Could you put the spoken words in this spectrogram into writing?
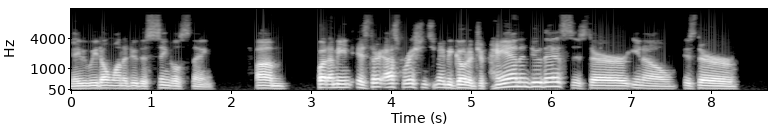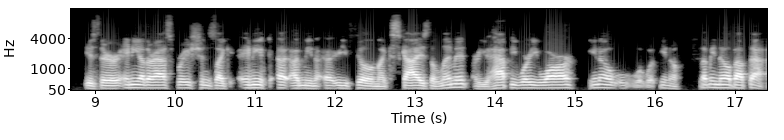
maybe we don't want to do this singles thing. Um, but I mean, is there aspirations to maybe go to Japan and do this? Is there, you know, is there, is there any other aspirations? Like any, uh, I mean, are you feeling like sky's the limit? Are you happy where you are? You know, what, what you know, let me know about that.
